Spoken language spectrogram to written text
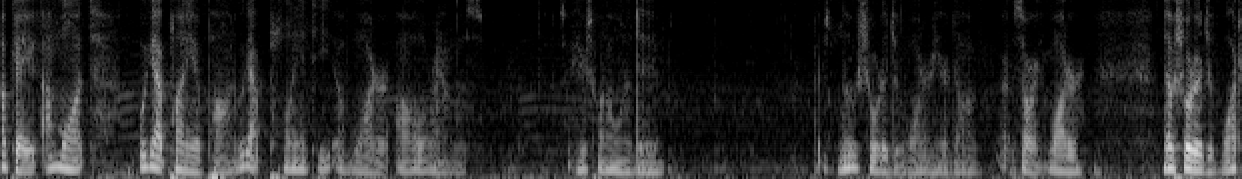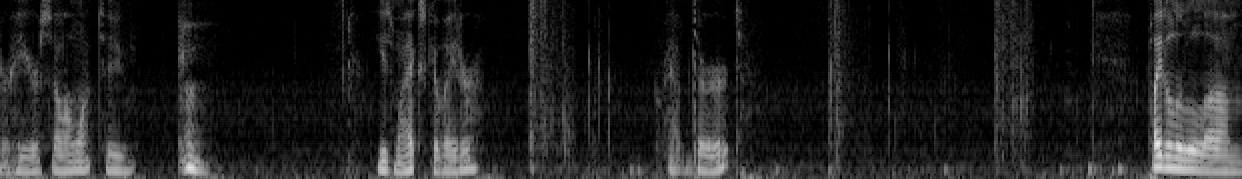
Okay, I want, we got plenty of pond. We got plenty of water all around us. So here's what I want to do. There's no shortage of water here, dog. Uh, sorry, water. No shortage of water here, so I want to use my excavator. Grab dirt. Played a little um,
